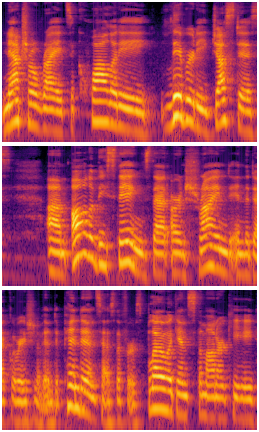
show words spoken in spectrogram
natural rights equality liberty justice um, all of these things that are enshrined in the Declaration of Independence as the first blow against the monarchy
